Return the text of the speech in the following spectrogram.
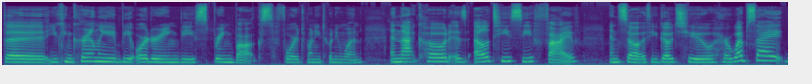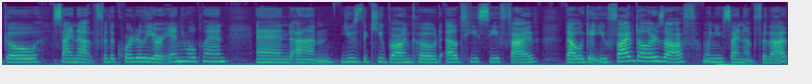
the you can currently be ordering the spring box for 2021 and that code is LTC5. And so if you go to her website, go sign up for the quarterly or annual plan and um, use the coupon code LTC5. That will get you $5 off when you sign up for that.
